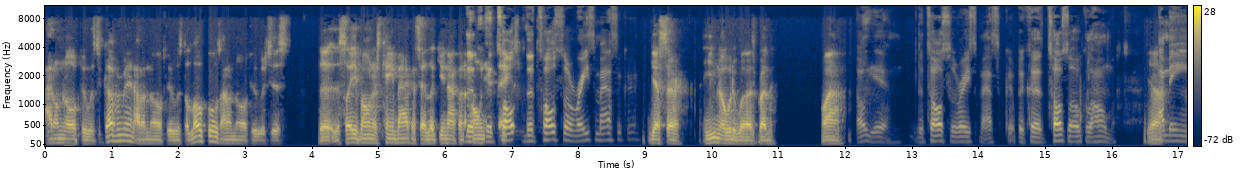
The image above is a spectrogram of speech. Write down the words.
I don't know if it was the government. I don't know if it was the locals. I don't know if it was just the, the slave owners came back and said, "Look, you're not going to own the, Tul- the Tulsa race massacre." Yes, sir. You know what it was, brother. Wow. Oh yeah, the Tulsa race massacre because Tulsa, Oklahoma. Yeah. I mean,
